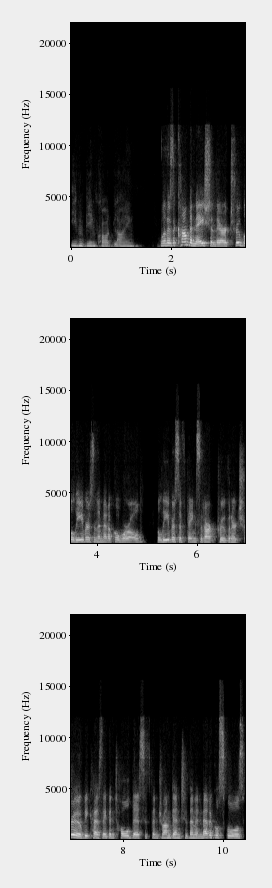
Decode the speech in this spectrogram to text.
even being caught lying? Well, there's a combination. There are true believers in the medical world, believers of things that aren't proven or true because they've been told this. It's been drummed into them in medical schools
